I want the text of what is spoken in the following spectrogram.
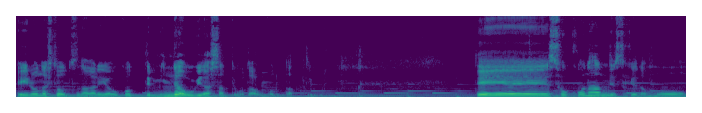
う、いろんな人と繋がりが起こって、みんなが動き出したってことが起こったっていう。で、そこなんですけども、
